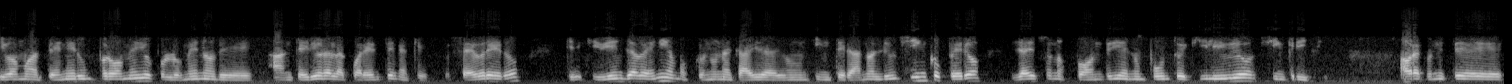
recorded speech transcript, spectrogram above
íbamos a tener un promedio por lo menos de anterior a la cuarentena, que es febrero, que si bien ya veníamos con una caída de un interanual de un 5, pero ya eso nos pondría en un punto de equilibrio sin crisis. Ahora con este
